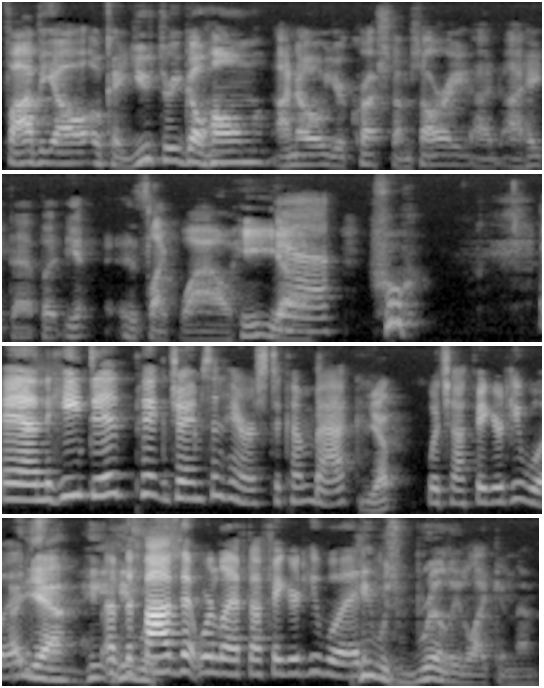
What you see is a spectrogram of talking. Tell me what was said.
five of y'all. Okay, you three go home. I know you're crushed. I'm sorry. I, I hate that, but yeah, it's like wow. He uh, Yeah. whew. And he did pick Jameson Harris to come back, Yep. which I figured he would. Uh, yeah. He, Of he the was, five that were left, I figured he would. he was really liking them.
